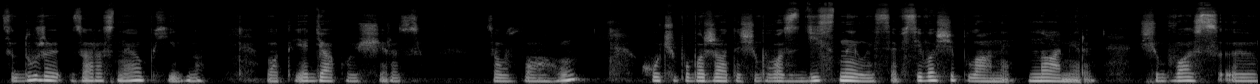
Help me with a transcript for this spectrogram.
Це дуже зараз необхідно. От, я дякую ще раз за увагу. Хочу побажати, щоб у вас здійснилися всі ваші плани, наміри, щоб вас е,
